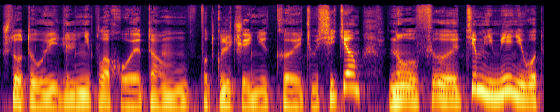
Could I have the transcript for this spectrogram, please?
что-то увидели неплохое там в подключении к этим сетям, но э, тем не менее вот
